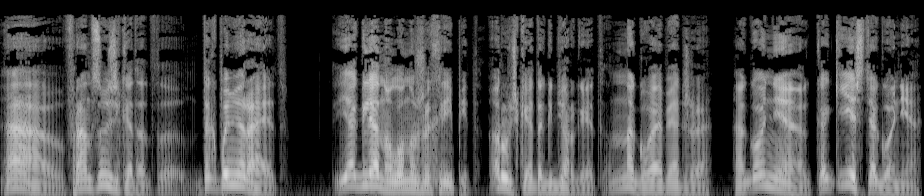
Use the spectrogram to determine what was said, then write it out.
«А, французик этот, так помирает. Я глянул, он уже хрипит. Ручкой так дергает. Ногой опять же. Агония, как есть агония.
